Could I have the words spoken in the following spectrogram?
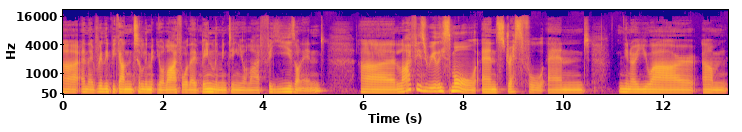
uh, and they've really begun to limit your life, or they've been limiting your life for years on end, uh, life is really small and stressful, and you know, you are um,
